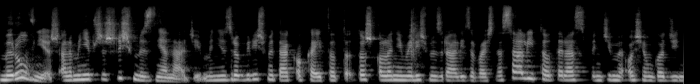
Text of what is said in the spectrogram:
My również, ale my nie przyszliśmy z dnia na dzień. My nie zrobiliśmy tak, ok, to, to, to szkolenie mieliśmy zrealizować na sali, to teraz spędzimy 8 godzin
